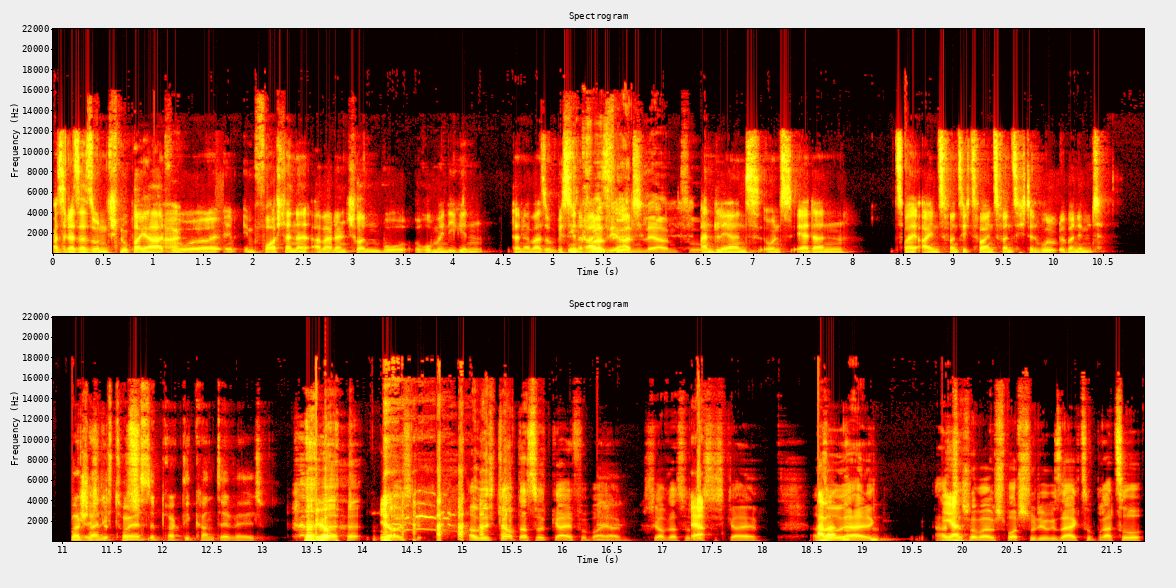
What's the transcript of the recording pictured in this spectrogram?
Also, dass er so ein Schnupperjahr hat, wo äh, im- Vorstand aber dann schon, wo Rummenigge dann aber so ein bisschen quasi reinführt anlernt. So. anlernt und er dann 2021, 2022 dann wohl übernimmt. Wahrscheinlich ich- teuerste Praktikant der Welt. Ja. Ja. Aber ich, aber ich glaube, das wird geil für Bayern. Ich glaube, das wird Ja. richtig geil. Aber, Also, er m- hat ja. ja schon mal im Sportstudio gesagt, zu Brazzo,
